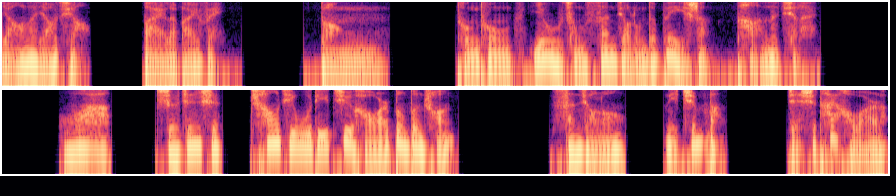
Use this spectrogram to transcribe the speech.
摇了摇脚，摆了摆尾。咚，彤彤又从三角龙的背上弹了起来。哇，这真是超级无敌巨好玩蹦蹦床！三角龙，你真棒，真是太好玩了。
